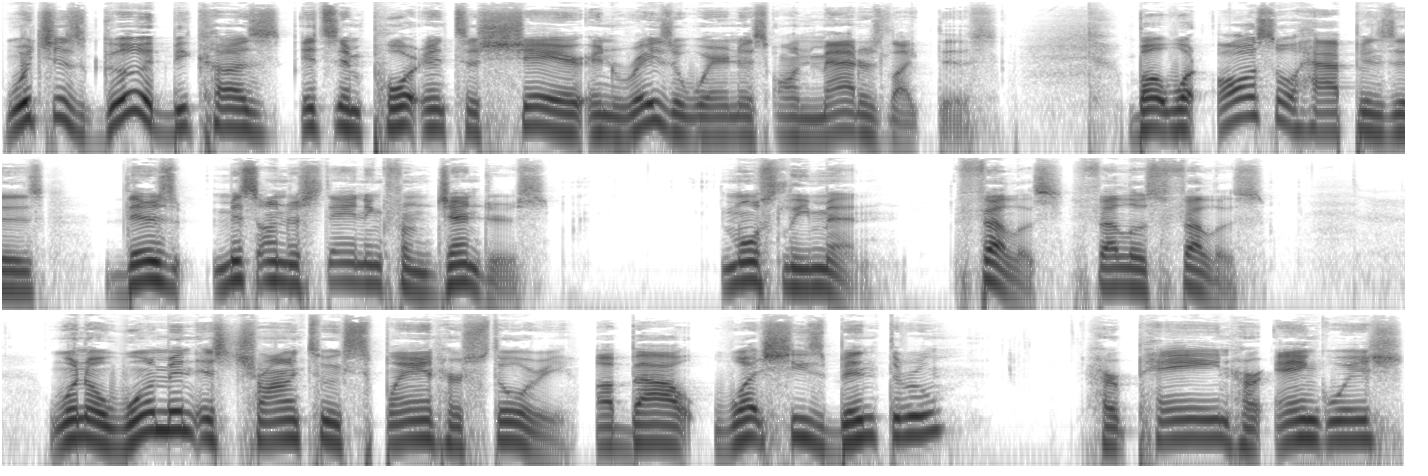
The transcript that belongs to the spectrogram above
which is good because it's important to share and raise awareness on matters like this. But what also happens is there's misunderstanding from genders, mostly men, fellas, fellas, fellas. When a woman is trying to explain her story about what she's been through, her pain, her anguish,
